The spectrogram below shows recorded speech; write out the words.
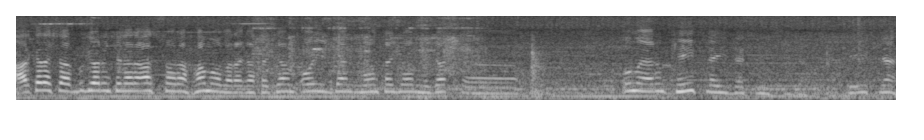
Arkadaşlar bu görüntüleri az sonra ham olarak atacağım. O yüzden montaj olmayacak. Ee, umarım keyifle izlersiniz size. Keyifle.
